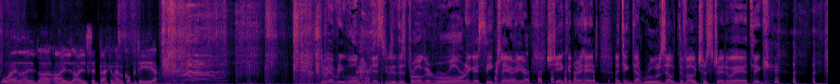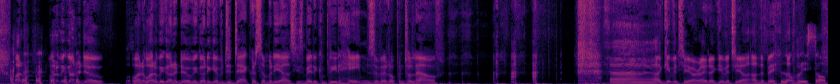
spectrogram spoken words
Well, I'll, I'll, I'll sit back and have a cup of tea, yeah. of every woman listening to this program roaring. I see Claire here shaking her head. I think that rules out the voucher straight away. I think. what, what are we going to do? What, what are we going to do? Are we going to give it to Deck or somebody else? He's made a complete hames of it up until now. Uh, I'll give it to you, all right? I'll give it to you on, on the basis. Lovely stuff.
